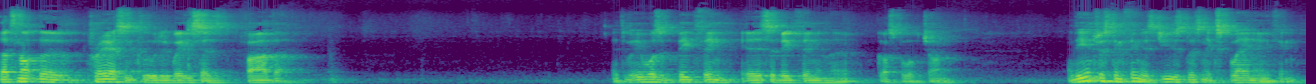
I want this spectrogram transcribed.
That's not the prayers included where he says Father. It, it was a big thing. It is a big thing in the Gospel of John. And the interesting thing is, Jesus doesn't explain anything.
